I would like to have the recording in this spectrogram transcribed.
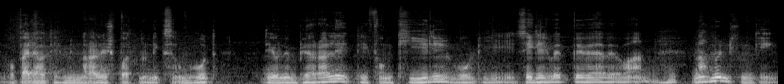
wobei da hatte ich mit dem Rallye-Sport noch nichts am Hut, die Olympiarallye, die von Kiel, wo die Segelwettbewerbe waren, mhm. nach München ging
